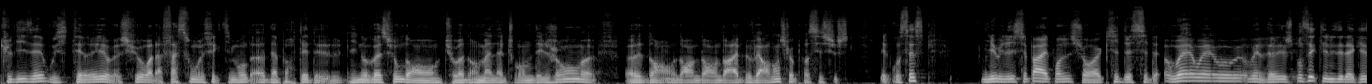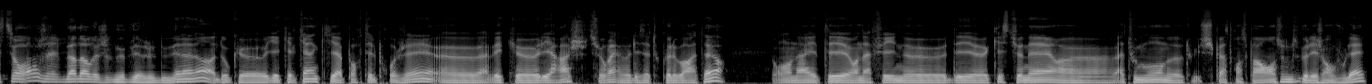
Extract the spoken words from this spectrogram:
tu disais, vous itérez sur la façon effectivement d'apporter de, l'innovation dans, tu vois, dans le management des gens, dans, dans, dans, la gouvernance, le processus, les process. Je sais pas répondu sur euh, qui décide. Ouais, ouais, ouais. je pensais que tu lisais la question. Non, non, je me bien, je Non, non, non. Donc, euh, il y a quelqu'un qui a porté le projet euh, avec les RH sur les atouts collaborateurs. On a été, on a fait une, des questionnaires à tout le monde, super transparent sur tout ce que les gens voulaient.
